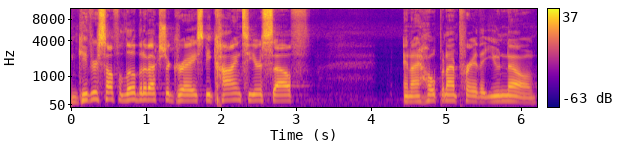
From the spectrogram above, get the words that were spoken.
And give yourself a little bit of extra grace, be kind to yourself. And I hope and I pray that you know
